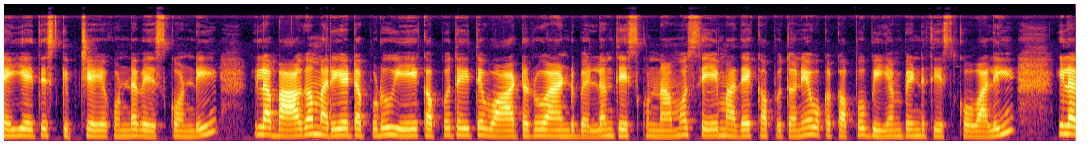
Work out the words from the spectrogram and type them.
నెయ్యి అయితే స్కిప్ చేయకుండా వేసుకోండి. ఇలా బాగా మరిగేటప్పుడు ఏ కప్పుతో అయితే వాటరు అండ్ బెల్లం తీసుకున్నామో సేమ్ అదే కప్పుతోనే ఒక కప్పు బియ్యం పిండి తీసుకోవాలి. ఇలా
